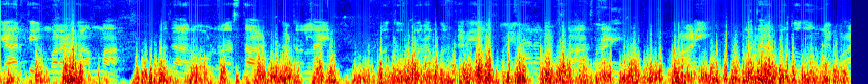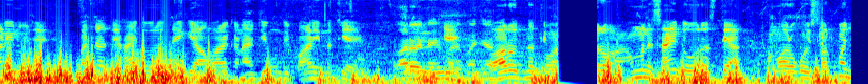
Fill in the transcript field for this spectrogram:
જ્યારથી અમારા ગામમાં બધા રોડ રસ્તા ગટર લાઈન બધું બરાબર કરી આપશું. એવું સાસ પાણી વધારે પૂરતું તો અમને પાણીનું છે. પચાસથી સાઠ વર્ષ થઈ ગયા અમારે કારણે હજી સુધી પાણી નથી આવ્યું. વારો જ નથી અમને સાઠ વર્ષ થયા. અમારો કોઈ સરપંચ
